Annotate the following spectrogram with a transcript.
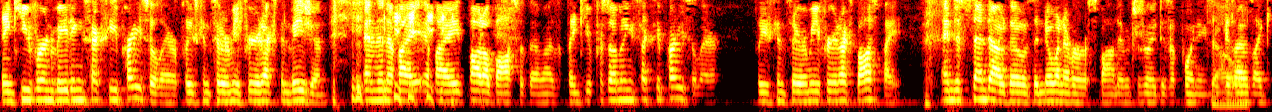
thank you for invading Sexy Party Solaire. Please consider me for your next invasion. And then if I, if I fought a boss with them, I was like, thank you for summoning Sexy Party Solaire. Please consider me for your next boss fight. And just sent out those and no one ever responded, which was really disappointing so. because I was like,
